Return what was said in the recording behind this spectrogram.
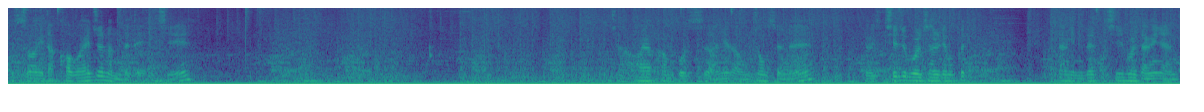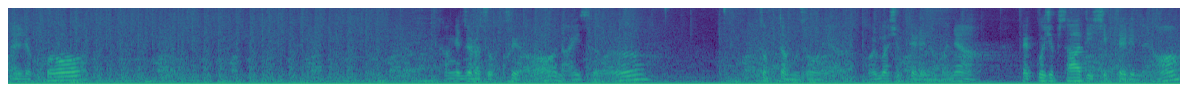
보스왕이 다 커버해주는데 되지. 자 허약한 보스 아니라 엄청 세네. 여기서 치즈볼 살리면 끝장인데 치즈볼 당연히 안 살렸고. 강해져라 좋구요. nice. 무섭다 무서워야 얼마씩 때리는 거냐? 194D씩 때리네요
